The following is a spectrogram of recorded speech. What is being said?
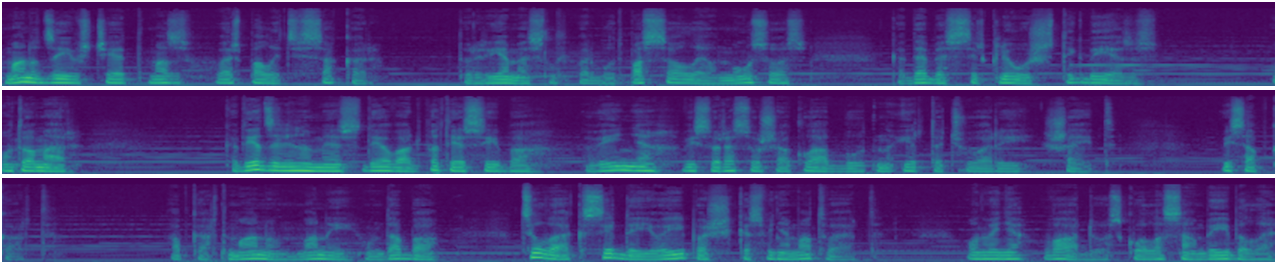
manu dzīvi šķiet maz vairs palicis sakara. Tur ir iemesli, varbūt pasaulē un mūsos, ka debesis ir kļuvušas tik biezas. Un tomēr, kad iedziļināmies Dievvvārdu patiesībā, viņa visur esošā klātbūtne ir taču arī šeit, visapkārt. Apkārt man un manī un dabā, cilvēka sirdī jo īpaši, kas viņam atvērta un viņa vārdos, ko lasām Bībelē,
